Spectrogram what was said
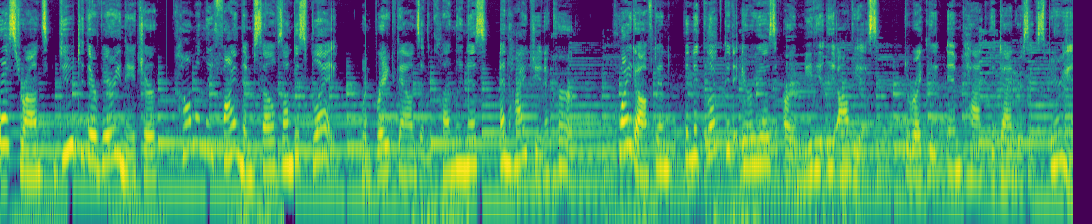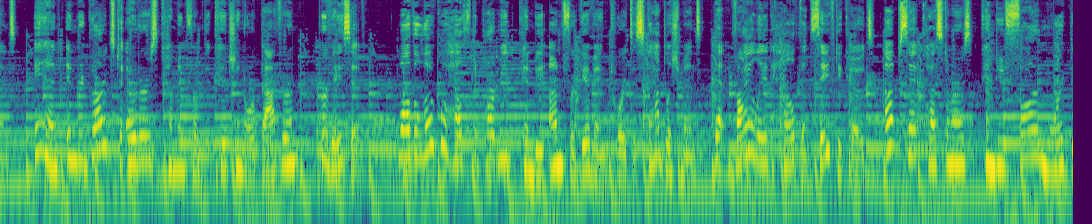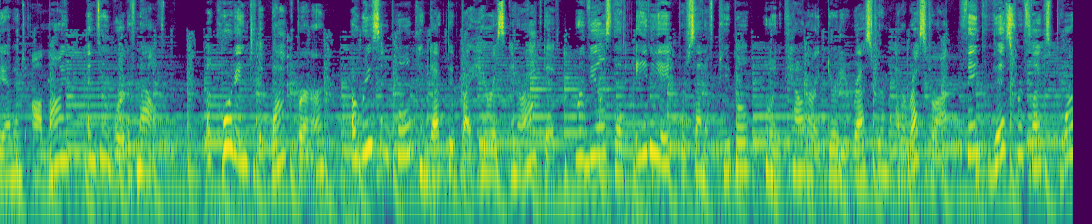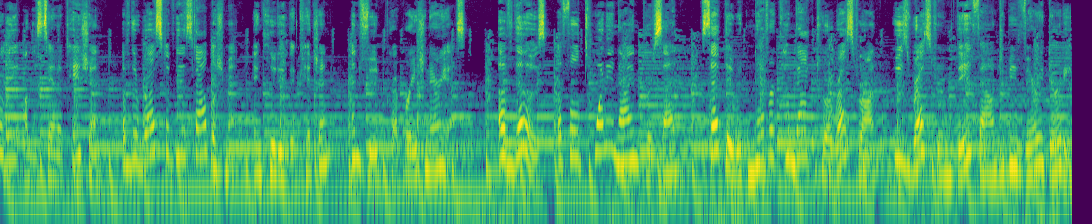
Restaurants, due to their very nature, commonly find themselves on display when breakdowns in cleanliness and hygiene occur. Quite often, the neglected areas are immediately obvious, directly impact the diner's experience, and in regards to odors coming from the kitchen or bathroom, pervasive. While the local health department can be unforgiving towards establishments that violate health and safety codes, upset customers can do far more damage online and through word of mouth. According to the Back Burner, a recent poll conducted by Harris Interactive reveals that 88% of people who encounter a dirty restroom at a restaurant think this reflects poorly on the sanitation of the rest of the establishment, including the kitchen and food preparation areas. Of those, a full 29% said they would never come back to a restaurant whose restroom they found to be very dirty.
